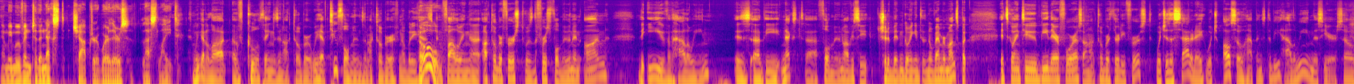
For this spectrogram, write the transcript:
and we move into the next chapter where there's less light. We got a lot of cool things in October. We have two full moons in October. If nobody has Oh. been following, uh, October 1st was the first full moon, and on the eve of Halloween is uh, the next uh, full moon. Obviously, it should have been going into the November months, but it's going to be there for us on October 31st, which is a Saturday, which also happens to be Halloween this year. So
